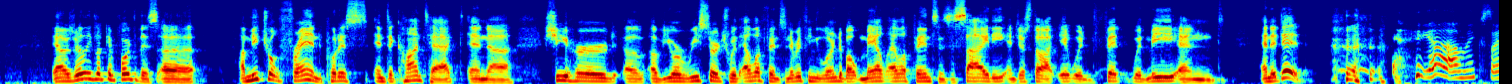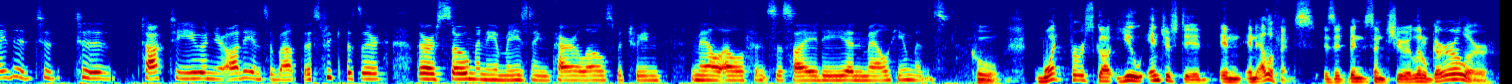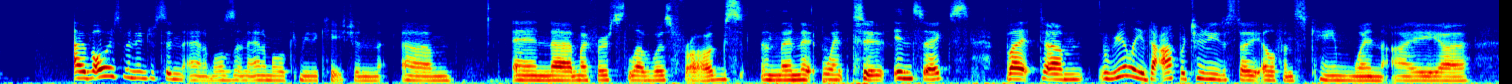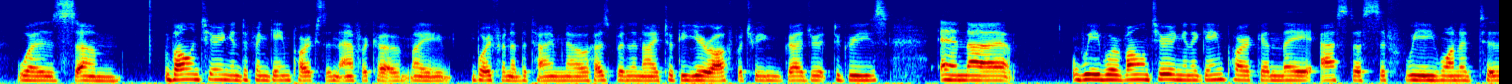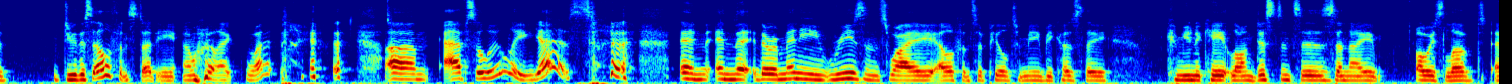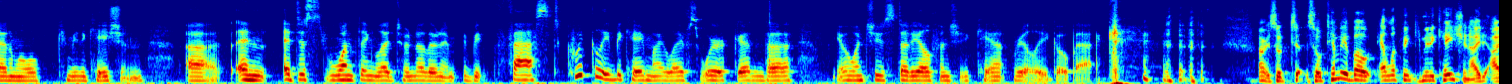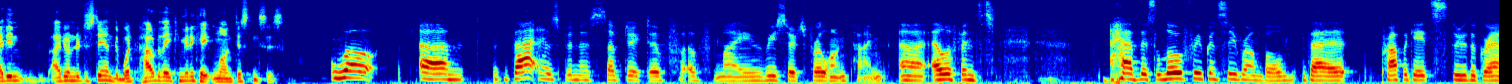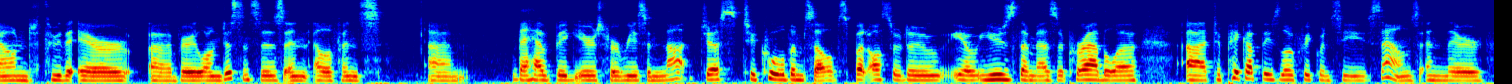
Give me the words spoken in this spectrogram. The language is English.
Yeah, I was really looking forward to this. Uh, a mutual friend put us into contact, and uh, she heard of, of, your research with elephants and everything you learned about male elephants and society, and just thought it would fit with me, and and it did. yeah, I'm excited to to talk to you and your audience about this because there there are so many amazing parallels between male elephant society and male humans. Cool. What first got you interested in, in elephants? Has it been since you were a little girl or? I've always been interested in animals and animal communication. Um, and uh, my first love was frogs, and then it went to insects. But um, really, the opportunity to study elephants came when I uh, was um, volunteering in different game parks in Africa. My boyfriend at the time, now husband, and I took a year off between graduate degrees, and uh, we were volunteering in a game park, and they asked us if we wanted to do this elephant study. And we're like, what? um, absolutely, yes. and and the, there are many reasons why elephants appeal to me because they communicate long distances, and I always loved animal communication. Uh, and it just one thing led to another, and it be, fast quickly became my life's work. And uh, you know, once you study elephants, you can't really go back. All right, so t- so tell me about elephant communication. I, I didn't I don't understand what how do they communicate long distances? Well, um, that has been a subject of of my research for a long time. Uh, elephants have this low frequency rumble that propagates through the ground, through the air, uh, very long distances, and elephants. Um, they have big ears for a reason, not just to cool themselves, but also to you know use them as a parabola uh, to pick up these low frequency sounds, and their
